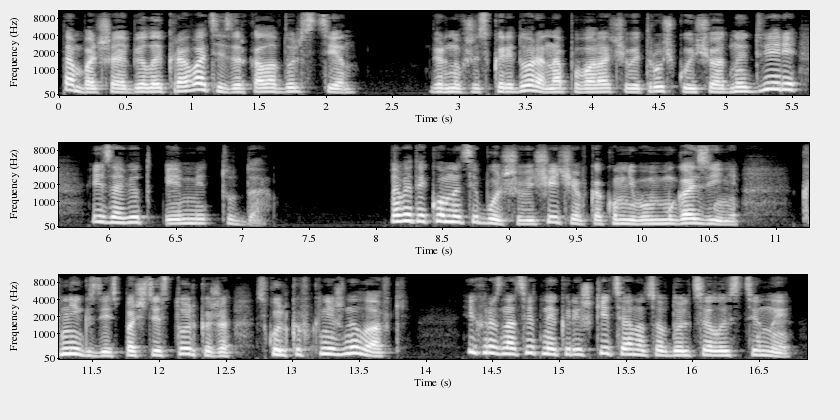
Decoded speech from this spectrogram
Там большая белая кровать и зеркала вдоль стен. Вернувшись в коридор, она поворачивает ручку еще одной двери и зовет Эмми туда. Но в этой комнате больше вещей, чем в каком-нибудь магазине. Книг здесь почти столько же, сколько в книжной лавке. Их разноцветные корешки тянутся вдоль целой стены –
